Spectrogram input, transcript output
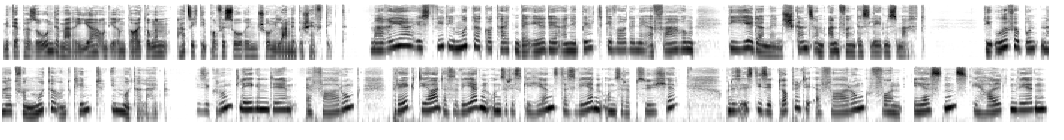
Mit der Person der Maria und ihren Deutungen hat sich die Professorin schon lange beschäftigt. Maria ist wie die Muttergottheiten der Erde eine bildgewordene Erfahrung, die jeder Mensch ganz am Anfang des Lebens macht. Die Urverbundenheit von Mutter und Kind im Mutterleib. Diese grundlegende Erfahrung prägt ja das Werden unseres Gehirns, das Werden unserer Psyche. Und es ist diese doppelte Erfahrung von erstens gehalten werden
